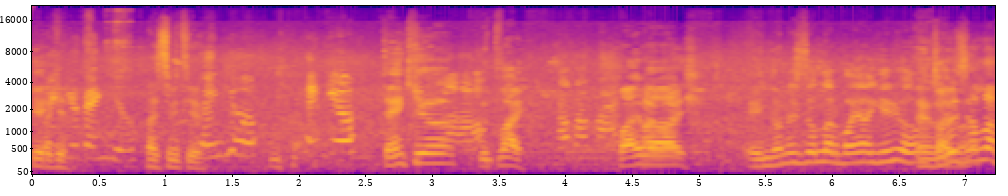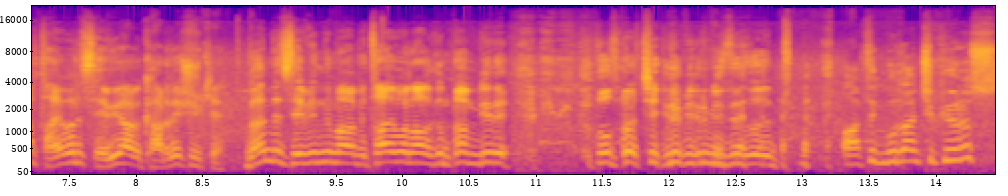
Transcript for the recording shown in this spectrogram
Peki. Thank you, thank you. Nice to meet you. Thank you. Thank you. Thank you. Goodbye. Bye bye. Bye Bye bye. Endonezyalılar bayağı geliyor. Endonezyalılar Tayvan'ı seviyor abi kardeş ülke. Ben de sevindim abi Tayvan halkından biri. Fotoğraf çekilebilir diye zannettim. Artık buradan çıkıyoruz.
